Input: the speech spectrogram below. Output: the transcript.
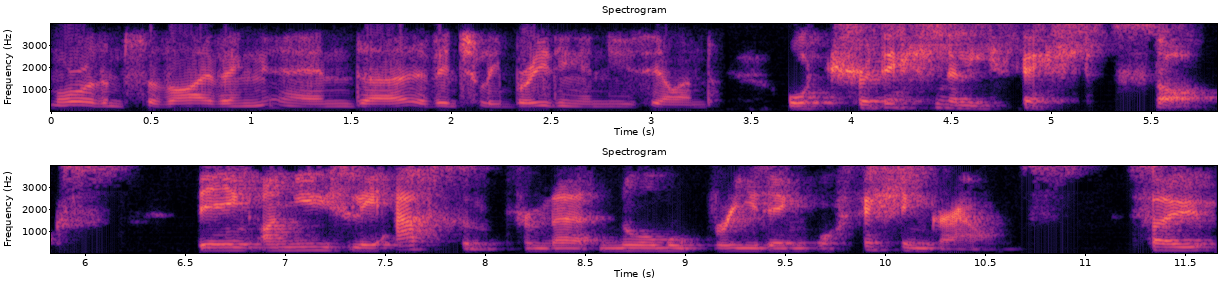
more of them surviving, and uh, eventually breeding in New Zealand. Or traditionally fished stocks being unusually absent from their normal breeding or fishing grounds. So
